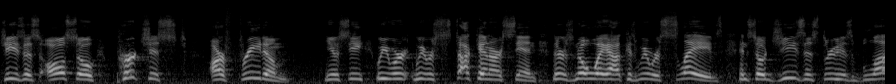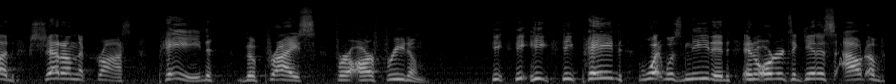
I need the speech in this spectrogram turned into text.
Jesus also purchased our freedom. You know, see, we were, we were stuck in our sin. There's no way out because we were slaves. And so Jesus, through his blood shed on the cross, paid the price for our freedom. He, he, he, he paid what was needed in order to get us out of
